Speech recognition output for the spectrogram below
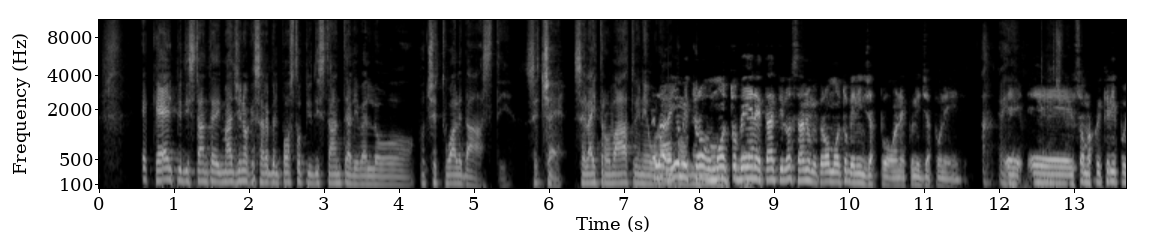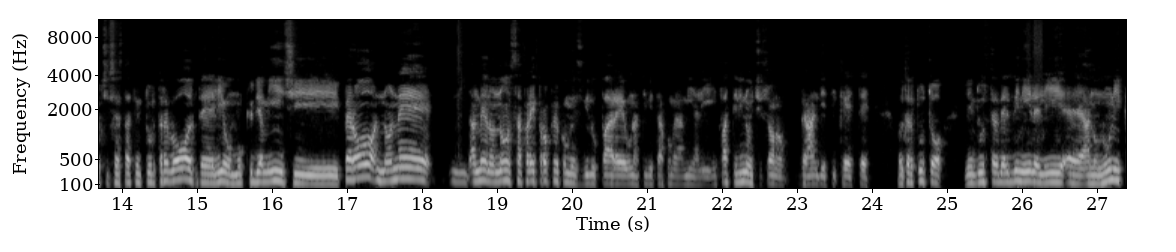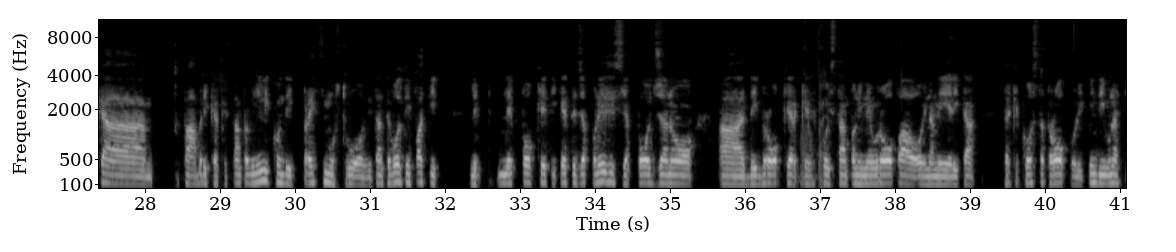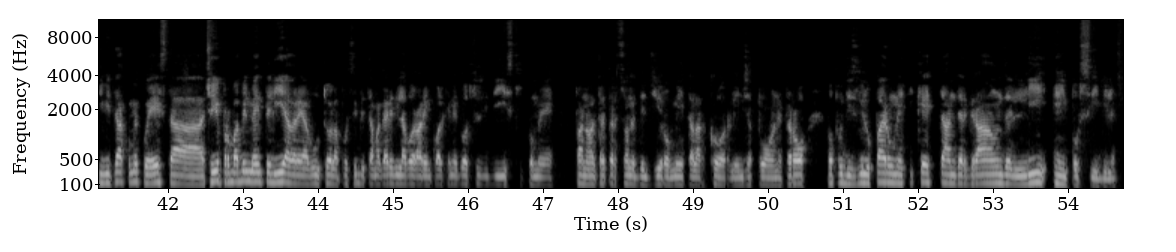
e che è il più distante, immagino che sarebbe il posto più distante a livello concettuale da Asti, se c'è, se l'hai trovato in Europa. Allora, io mi trovo molto bene, tanti lo sanno, mi trovo molto bene in Giappone, con i giapponesi. Ah, e, e, insomma, con i Kripo ci siamo stati in tour tre volte, lì ho un mucchio di amici, però non è, almeno non saprei proprio come sviluppare un'attività come la mia lì. Infatti lì non ci sono grandi etichette. Oltretutto l'industria del vinile lì eh, hanno un'unica fabbrica che stampa vinili con dei prezzi mostruosi. Tante volte, infatti, le, le poche etichette giapponesi si appoggiano a dei broker che okay. poi stampano in Europa o in America perché costa troppo lì. Quindi un'attività come questa, cioè io probabilmente lì avrei avuto la possibilità magari di lavorare in qualche negozio di dischi come fanno altre persone del giro metal hardcore lì in Giappone, però proprio di sviluppare un'etichetta underground lì è impossibile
